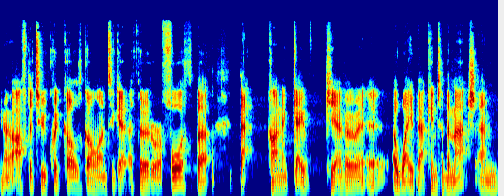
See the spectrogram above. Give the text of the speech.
you know, after two quick goals, go on to get a third or a fourth. But that kind of gave Chievo a, a, way back into the match. And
